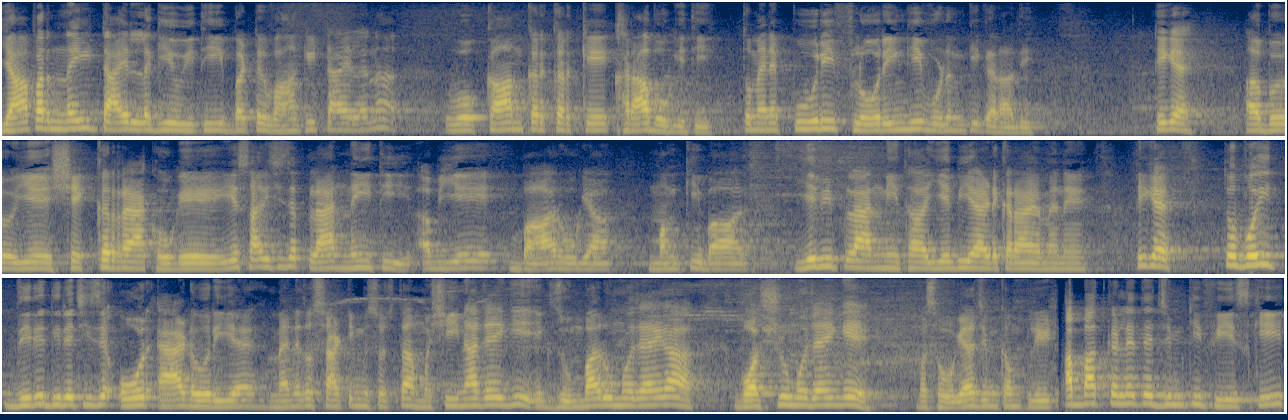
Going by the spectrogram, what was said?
यहाँ पर नई टाइल लगी हुई थी बट वहाँ की टाइल है ना, वो काम कर, करके ख़राब हो गई थी तो मैंने पूरी फ्लोरिंग ही वुडन की करा दी। ठीक है? अब ये शेकर रैक हो गए, ये सारी चीज़ें प्लान नहीं थी। अब ये बार हो गया मंकी बार ये भी प्लान नहीं था, ये भी ऐड कराया मैंने। ठीक है? तो वही धीरे धीरे चीज़ें और ऐड हो रही है। मैंने तो स्टार्टिंग में सोचता मशीन आ जाएगी, एक जुम्बा रूम हो जाएगा वॉशरूम हो जाएँगे। बस हो गया जिम कंप्लीट अब बात कर लेते हैं जिम की फ़ीस की।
